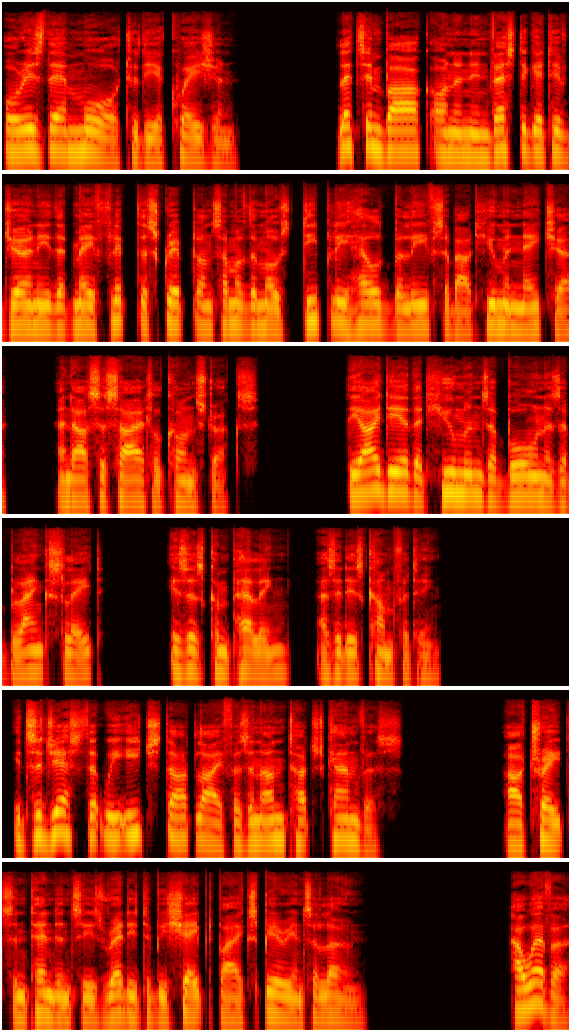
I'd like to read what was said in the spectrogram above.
or is there more to the equation? Let's embark on an investigative journey that may flip the script on some of the most deeply held beliefs about human nature and our societal constructs. The idea that humans are born as a blank slate is as compelling as it is comforting. It suggests that we each start life as an untouched canvas, our traits and tendencies ready to be shaped by experience alone. However,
